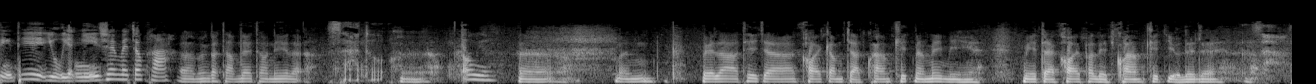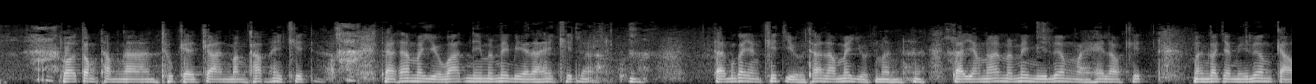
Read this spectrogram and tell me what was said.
สิ่งที่อยู่อย่างนี้ใช่ไหมเจ้าคะเออมันก็ทำได้เท่านี้แหละ สาธุต้องอยู่มันเวลาที่จะคอยกำจัดความคิดมันไม่มี มีแต่คอยผลิตความคิดอยู่เรื่อยๆเพราะต้องทำงานทุกเหตุการณ์บังคับให้คิด แต่ถ้ามาอยู่วัดนี้มันไม่มีอะไรให้คิดแล้ว แต่มันก็ยังคิดอยู่ ถ้าเราไม่หยุดมัน แต่อย่างน้อยมันไม่มีเรื่องใหม่ให้เราคิด มันก็จะมีเรื่องเก่า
